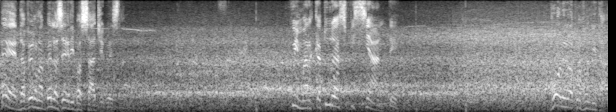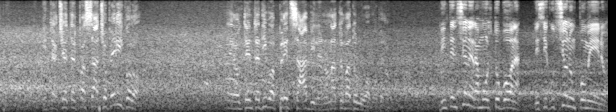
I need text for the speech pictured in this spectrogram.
È davvero una bella serie di passaggi questa. Qui marcatura asfissiante. Vuole la profondità. Intercetta il passaggio, pericolo. Era un tentativo apprezzabile, non ha trovato l'uomo però. L'intenzione era molto buona, l'esecuzione un po' meno.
